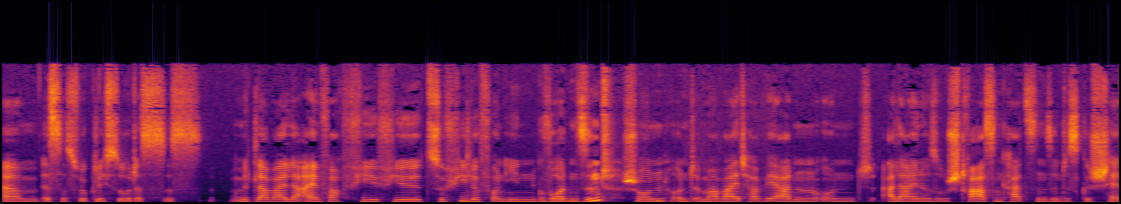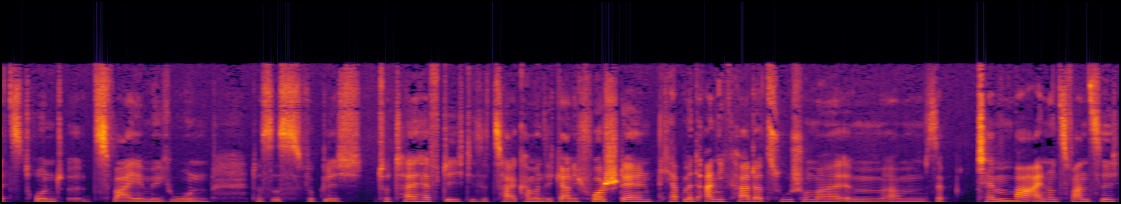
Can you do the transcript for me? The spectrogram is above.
ähm, ist es wirklich so, dass es mittlerweile einfach viel, viel zu viele von ihnen geworden sind schon und immer weiter werden. Und alleine so Straßenkatzen sind es geschätzt rund zwei Millionen. Das ist wirklich total heftig. Diese Zahl kann man sich gar nicht vorstellen. Ich habe mit Annika dazu schon mal im ähm, September 21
